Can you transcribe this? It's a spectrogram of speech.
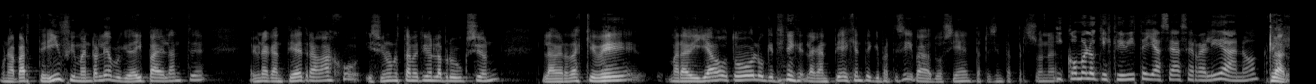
una parte ínfima en realidad, porque de ahí para adelante hay una cantidad de trabajo. Y si uno no está metido en la producción, la verdad es que ve maravillado todo lo que tiene la cantidad de gente que participa: 200, 300 personas. Y cómo lo que escribiste ya se hace realidad, ¿no? Claro.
